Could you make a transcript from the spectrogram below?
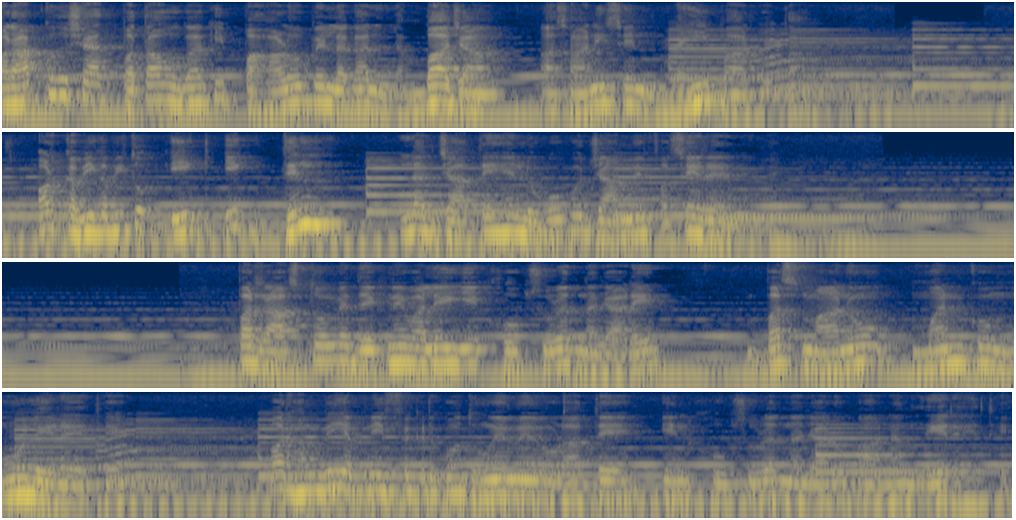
और आपको तो शायद पता होगा कि पहाड़ों पे लगा लंबा जाम आसानी से नहीं पार होता। और कभी कभी तो एक एक दिन लग जाते हैं लोगों को जाम में फंसे रहने में। पर रास्तों में देखने वाले ये खूबसूरत नज़ारे बस मानो मन को मोह ले रहे थे। और हम भी अपनी फ़िक्र को धुएँ में उड़ाते इन खूबसूरत नज़ारों का आनंद ले रहे थे।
